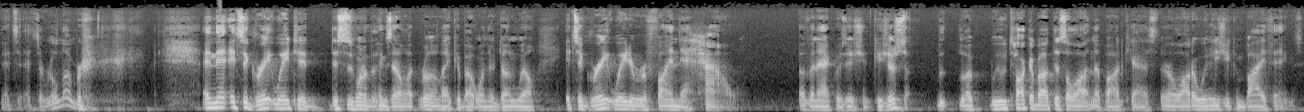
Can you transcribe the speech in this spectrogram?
That's that's a real number. And then it's a great way to this is one of the things i really like about when they're done well. It's a great way to refine the how of an acquisition because just look we talk about this a lot in the podcast. There are a lot of ways you can buy things.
